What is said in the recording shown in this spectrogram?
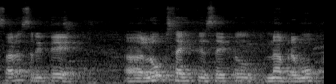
સરસ રીતે લોક સાહિત્ય સેતુના પ્રમુખ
